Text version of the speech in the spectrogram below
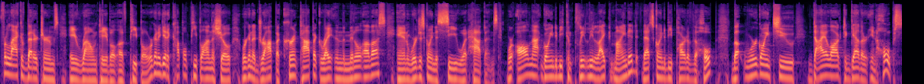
for lack of better terms, a roundtable of people. We're going to get a couple people on the show. We're going to drop a current topic right in the middle of us, and we're just going to see what happens. We're all not going to be completely like minded. That's going to be part of the hope, but we're going to dialogue together in hopes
